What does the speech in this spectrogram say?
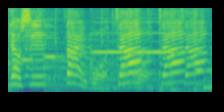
钥匙在我家，我家。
